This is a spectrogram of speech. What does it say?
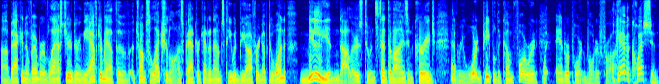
Uh, back in November of last year, during the aftermath of Trump's election loss, Patrick had announced he would be offering up to $1 million to incentivize, encourage, and reward people to come forward and report voter fraud. Okay, I have a question.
